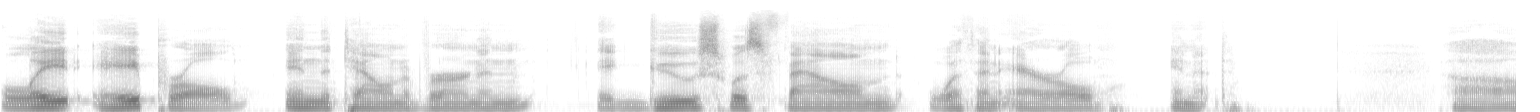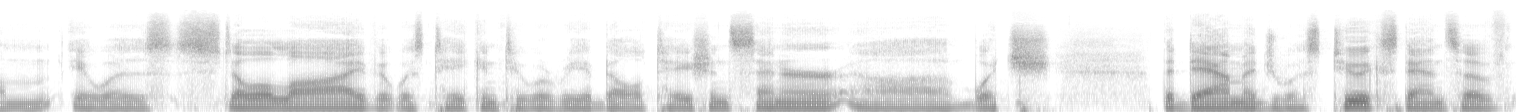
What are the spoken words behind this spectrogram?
late April, in the town of Vernon, a goose was found with an arrow in it. Um, it was still alive. It was taken to a rehabilitation center, uh, which the damage was too extensive.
